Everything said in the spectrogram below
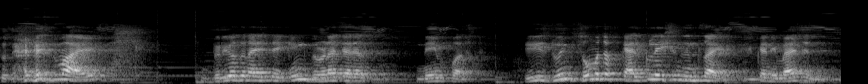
So that is why Duryodhana is taking Dronacharya's name first. He is doing so much of calculations inside, you can imagine.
